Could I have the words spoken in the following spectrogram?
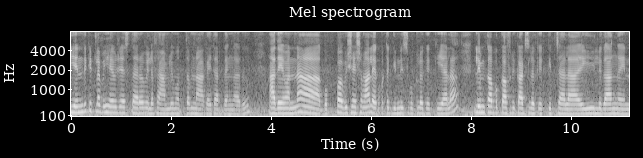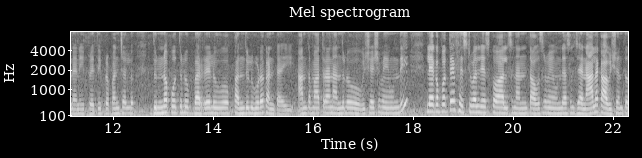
ఎందుకు ఇట్లా బిహేవ్ చేస్తారో వీళ్ళ ఫ్యామిలీ మొత్తం నాకైతే అర్థం కాదు. అదేమన్నా గొప్ప విశేషమా? లేకపోతే గిన్నిస్ బుక్లోకి ఎక్కియాలా? లిమ్కా బుక్ ఆఫ్ రికార్డ్స్లోకి ఎక్కించాలా? వీళ్ళు గాంగ్ అయిందని ప్రతి ప్రపంచంలో దున్నపోతులు బర్రెలు పందులు కూడా కంటాయి. అంత మాత్రాన అందులో విశేషం ఏముంది? లేకపోతే ఫెస్టివల్ చేసుకోవాల్సినంత అవసరం ఏముంది? అసలు జనాలకు ఆ విషయంతో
